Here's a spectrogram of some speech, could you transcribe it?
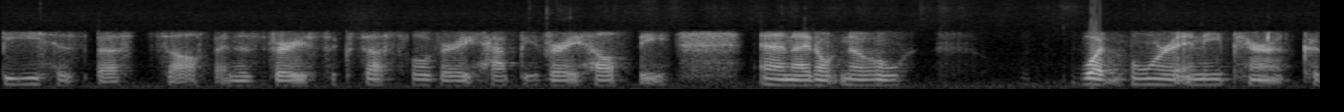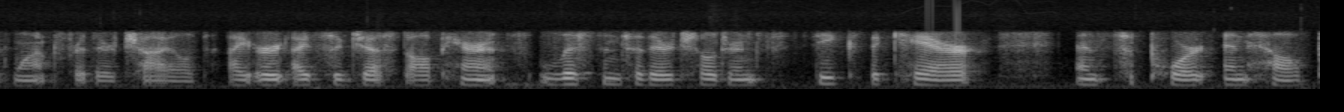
be his best self and is very successful, very happy, very healthy. And I don't know what more any parent could want for their child. I, I suggest all parents listen to their children, seek the care and support and help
